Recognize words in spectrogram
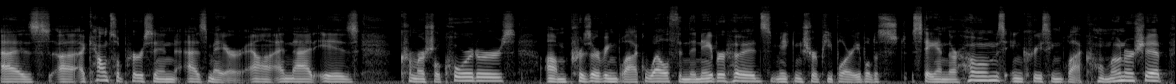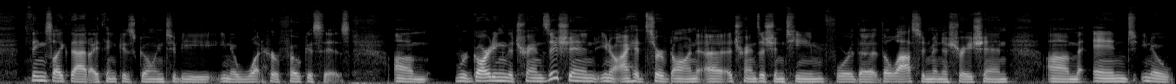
as uh, a council person, as mayor, uh, and that is commercial corridors, um, preserving black wealth in the neighborhoods, making sure people are able to st- stay in their homes, increasing black home ownership, things like that. I think is going to be you know what her focus is. Um, regarding the transition, you know, I had served on a, a transition team for the the last administration, um, and you know,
